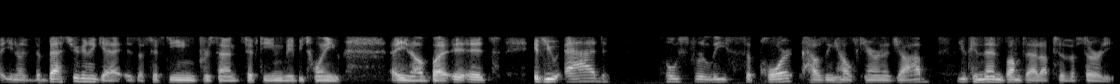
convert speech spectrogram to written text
you know, the best you're going to get is a 15%, 15, maybe 20, uh, you know, but it, it's, if you add post-release support, housing, healthcare, and a job, you can then bump that up to the 30s.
